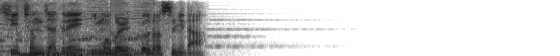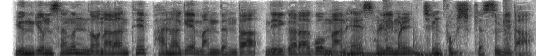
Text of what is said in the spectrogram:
시청자들의 이목을 끌었습니다. 윤균상은 너 나한테 반하게 만든다 내가라고 만해 설림을 증폭시켰습니다.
